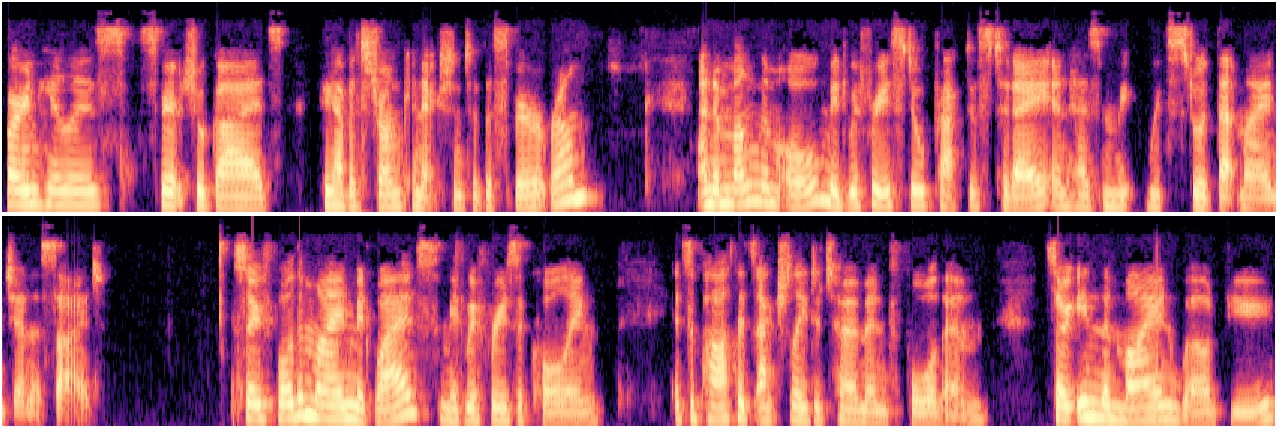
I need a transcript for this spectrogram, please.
bone healers, spiritual guides who have a strong connection to the spirit realm. And among them all, midwifery is still practiced today and has withstood that Mayan genocide. So for the Mayan midwives, midwifery is a calling. It's a path that's actually determined for them. So in the Mayan worldview,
